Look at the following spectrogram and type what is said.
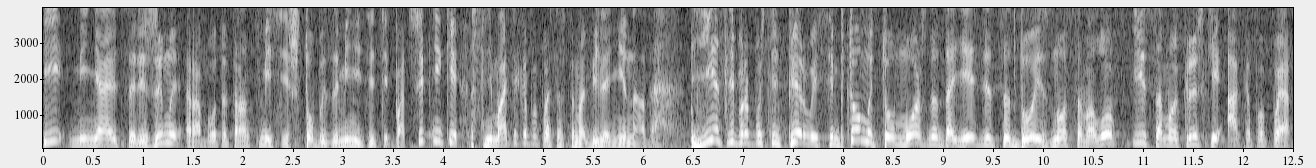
и меняются режимы работы трансмиссии. Чтобы заменить эти подшипники, снимать КПП с автомобиля не надо. Если пропустить первые симптомы, то можно доездиться до износа валов и самой крышки АКПП.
